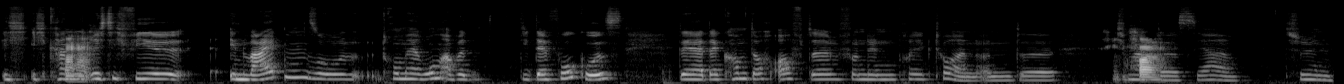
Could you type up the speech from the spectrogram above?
Ich, ich kann mhm. richtig viel inviten, so drumherum, aber die, der Fokus, der, der kommt doch oft äh, von den Projektoren. Und äh, ich mag Fall. das, ja. Schön.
